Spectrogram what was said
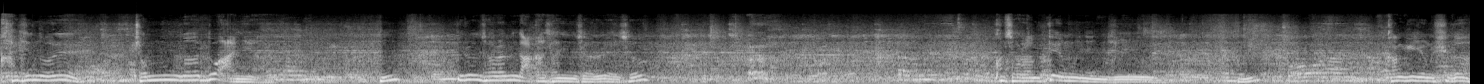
카지노의 전문가도 아니야. 응? 이런 사람이 낙하산 인사를 해서 그 사람 때문인지 응? 강기정 씨가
